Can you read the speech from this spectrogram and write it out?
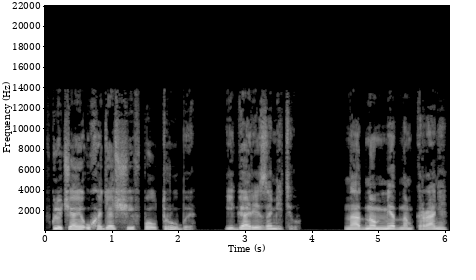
включая уходящие в пол трубы, и Гарри заметил. На одном медном кране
